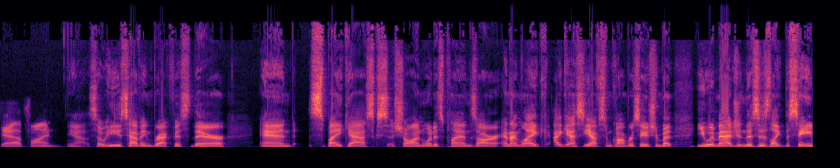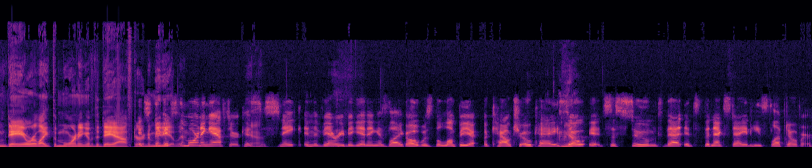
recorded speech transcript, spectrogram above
Yeah, fine. Yeah, so he's having breakfast there, and Spike asks Sean what his plans are. And I'm like, I guess you have some conversation, but you imagine this is like the same day or like the morning of the day after, It's and the, it's the morning after because Yeah. Snake in the very beginning is like, oh, was the lumpy uh, couch okay? So it's assumed that it's the next day and he slept over.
